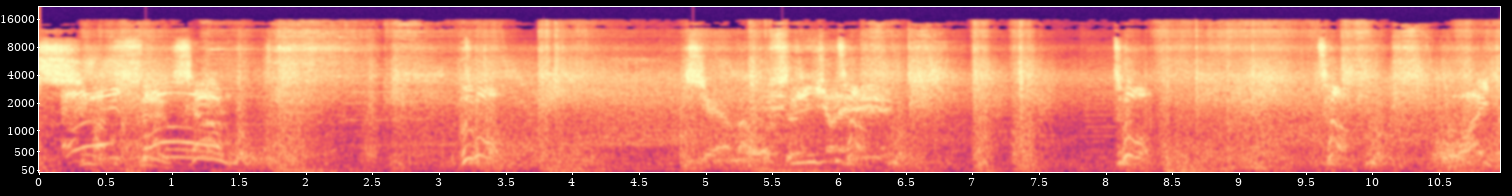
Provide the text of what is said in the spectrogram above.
は俺が始末す邪魔をすんじゃねえとさホワイト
